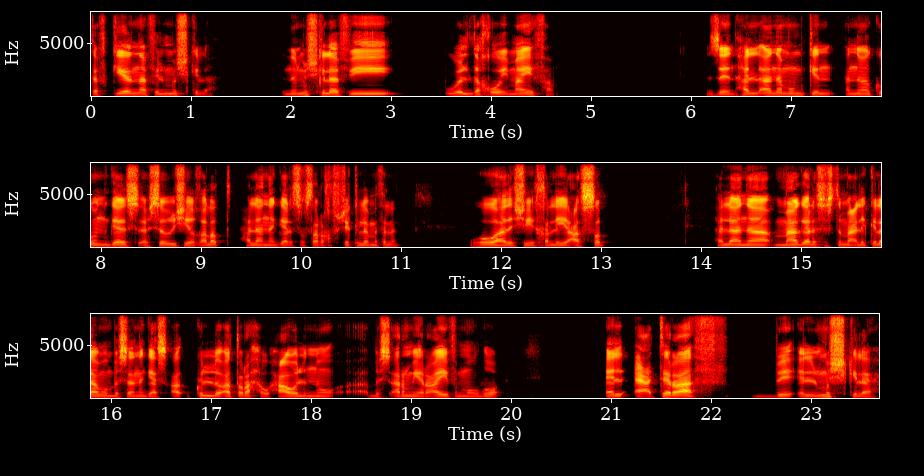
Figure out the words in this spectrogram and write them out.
تفكيرنا في المشكلة. إن المشكلة في ولد أخوي ما يفهم. زين هل أنا ممكن انه أكون جالس أسوي شيء غلط؟ هل أنا جالس أصرخ في شكله مثلا؟ وهو هذا الشيء يخليه يعصب؟ هل أنا ما جالس أستمع لكلامه بس أنا جالس كله أطرح وأحاول إنه بس أرمي رأيي في الموضوع؟ الاعتراف بالمشكلة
